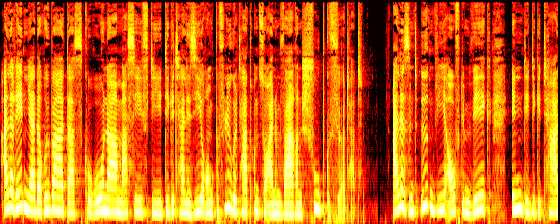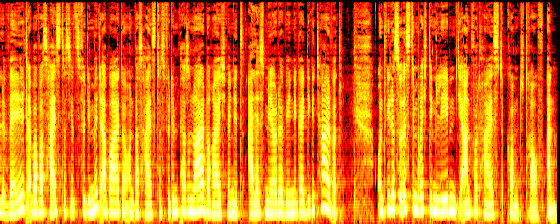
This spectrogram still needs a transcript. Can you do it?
Alle reden ja darüber, dass Corona massiv die Digitalisierung beflügelt hat und zu einem wahren Schub geführt hat. Alle sind irgendwie auf dem Weg in die digitale Welt. Aber was heißt das jetzt für die Mitarbeiter und was heißt das für den Personalbereich, wenn jetzt alles mehr oder weniger digital wird? Und wie das so ist im richtigen Leben, die Antwort heißt, kommt drauf an.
